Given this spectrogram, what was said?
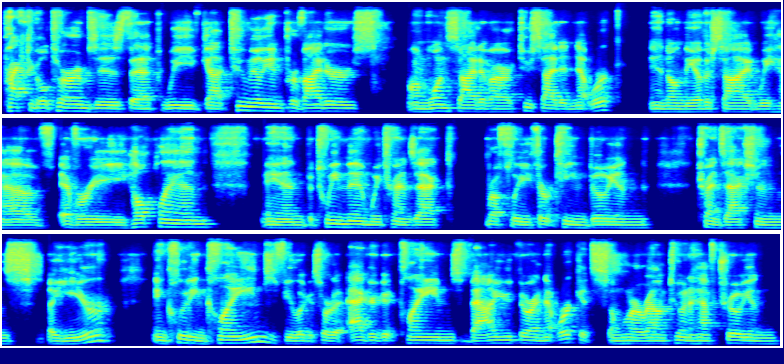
practical terms is that we've got 2 million providers on one side of our two sided network. And on the other side, we have every health plan. And between them, we transact roughly 13 billion transactions a year, including claims. If you look at sort of aggregate claims value through our network, it's somewhere around two and a half trillion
